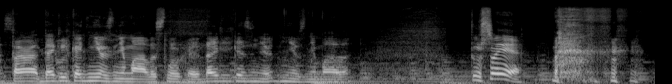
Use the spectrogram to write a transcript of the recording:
туди Та декілька днів знімали, слухай, декілька днів знімали. Туши!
